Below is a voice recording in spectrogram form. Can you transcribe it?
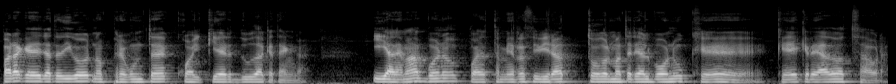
para que, ya te digo, nos preguntes cualquier duda que tengas. Y además, bueno, pues también recibirás todo el material bonus que, que he creado hasta ahora.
